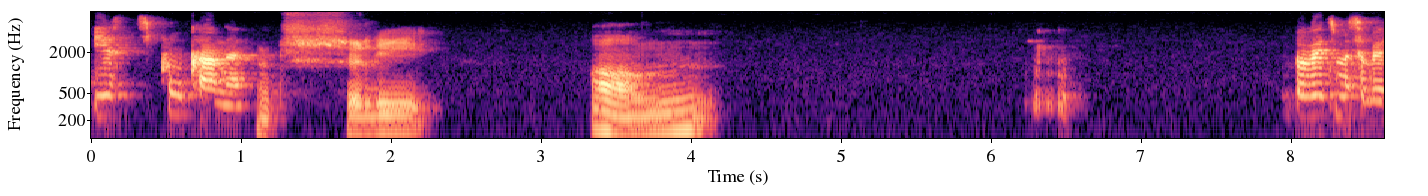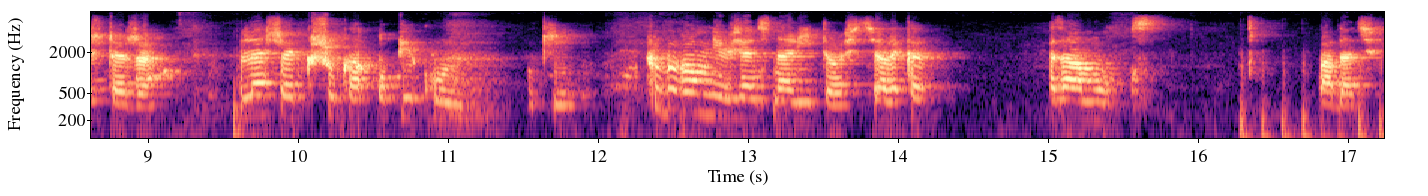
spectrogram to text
i jest spłukany. Czyli on Powiedzmy sobie szczerze, Leszek szuka Próbował mnie wziąć na litość, ale ka- kazałam mu spadać.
